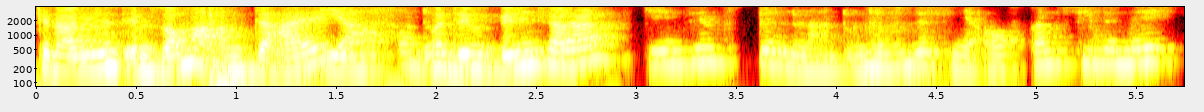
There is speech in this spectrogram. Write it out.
Genau, die sind im Sommer am Deich. Ja, und, und im, Winter, Winter, gehen sie ins Binnenland. Und das mhm. wissen ja auch ganz viele nicht.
